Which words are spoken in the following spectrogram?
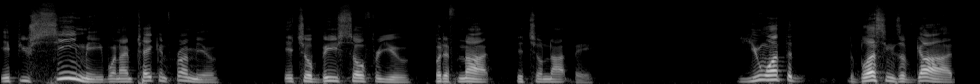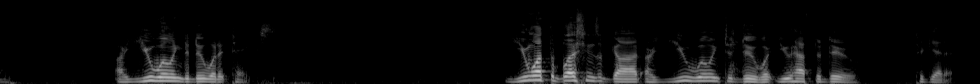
if you see me when I'm taken from you, it shall be so for you. But if not, it shall not be. You want the, the blessings of God. Are you willing to do what it takes? You want the blessings of God. Are you willing to do what you have to do to get it?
